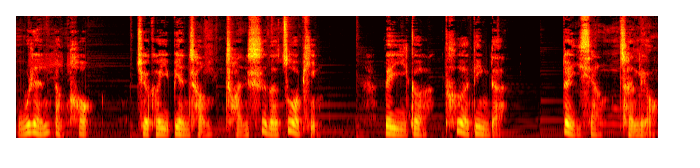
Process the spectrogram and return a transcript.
无人等候，却可以变成传世的作品，为一个特定的对象存留。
